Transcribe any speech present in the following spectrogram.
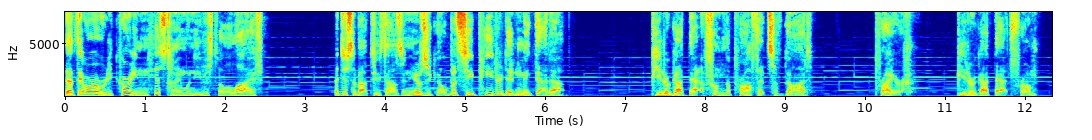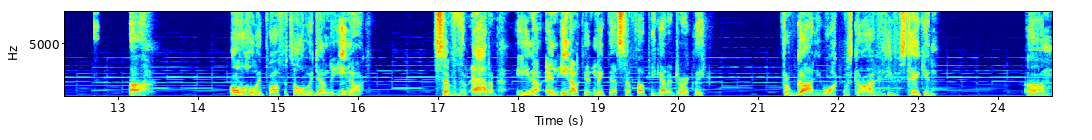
that they were already occurring in his time when he was still alive, uh, just about 2,000 years ago. But see, Peter didn't make that up. Peter got that from the prophets of God prior. Peter got that from uh, all the holy prophets, all the way down to Enoch, seventh of Adam. Enoch, and Enoch didn't make that stuff up. He got it directly from God. He walked with God and he was taken. Um,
